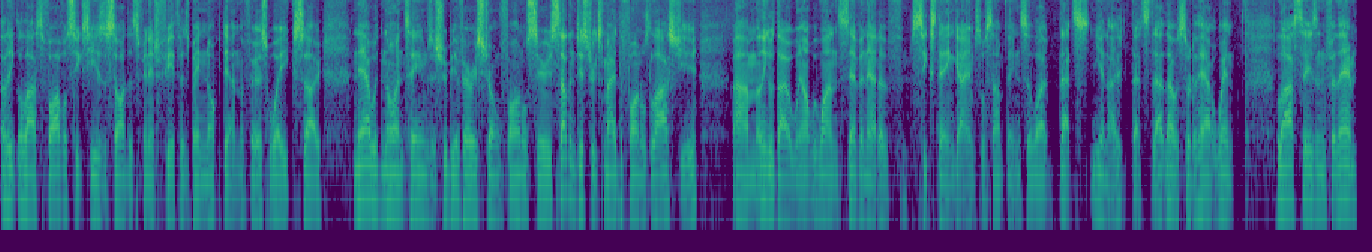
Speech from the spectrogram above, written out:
I think the last five or six years, the side that's finished fifth has been knocked out in the first week. So now with nine teams, it should be a very strong final series. Southern Districts made the finals last year. Um, I think it was they won seven out of 16 games or something. So like that's you know that's that, that was sort of how it went last season for them.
